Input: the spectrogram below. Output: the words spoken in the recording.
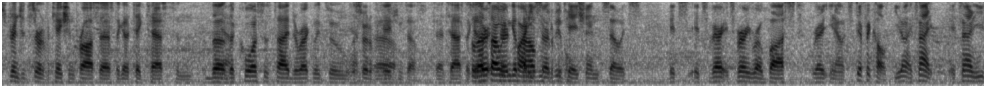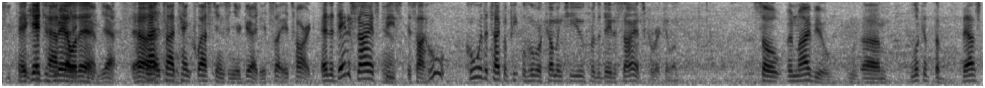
stringent certification process, they got to take tests and... The, yeah. the course is tied directly to yeah. the certification uh, test. Fantastic. So that's how we can get party certification, so it's it's it's very it's very robust. Very you know it's difficult. You know it's not it's not an easy thing. You can't just mail it exam. in. Yeah, uh, it's, not, it's not ten questions and you're good. It's it's hard. And the data science piece yeah. is how who who are the type of people who are coming to you for the data science curriculum? So in my view, um, look at the best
